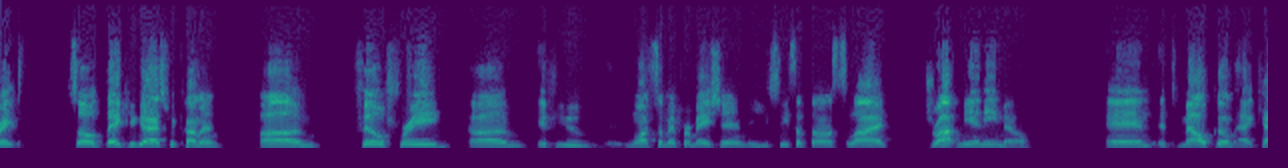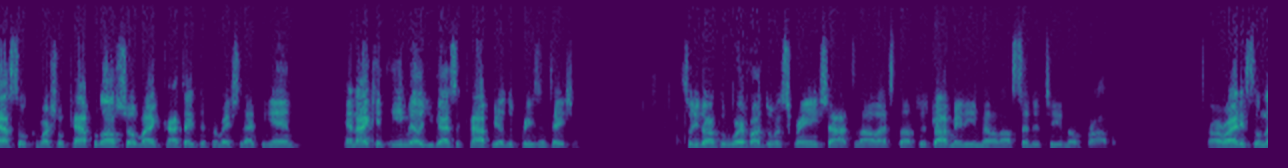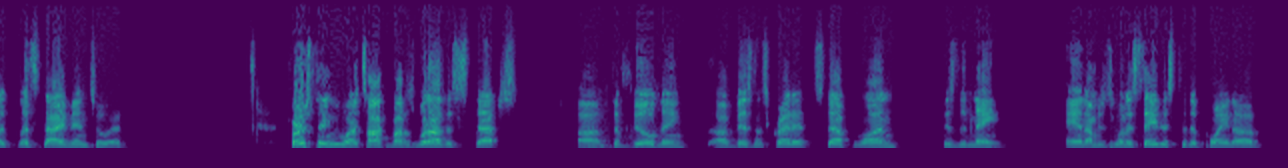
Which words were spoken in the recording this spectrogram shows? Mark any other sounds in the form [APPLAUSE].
Great. So thank you guys for coming. Um, feel free um, if you want some information, you see something on a slide, drop me an email. And it's Malcolm at Castle Commercial Capital. I'll show my contact information at the end, and I can email you guys a copy of the presentation. So you don't have to worry about doing screenshots and all that stuff. Just drop me an email and I'll send it to you, no problem. All righty, so let, let's dive into it. First thing we want to talk about is what are the steps um, to building business credit. Step one is the name. And I'm just going to say this to the point of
